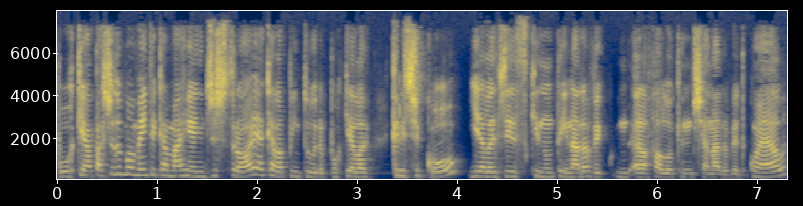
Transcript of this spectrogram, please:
Porque a partir do momento em que a Marianne destrói aquela pintura porque ela criticou e ela disse que não tem nada a ver, ela falou que não tinha nada a ver com ela,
